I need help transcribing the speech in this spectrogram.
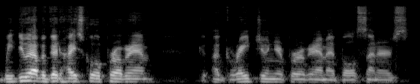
we do have a good high school program, a great junior program at both centers.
